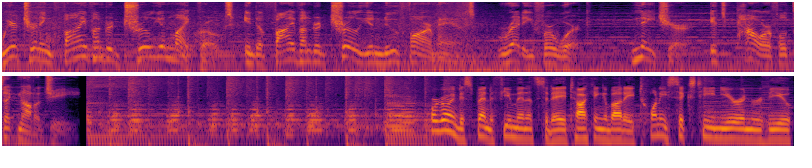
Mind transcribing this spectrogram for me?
We're turning 500 trillion microbes into 500 trillion new farmhands, ready for work. Nature, it's powerful technology. We're going to spend a few minutes today talking about a 2016 year in review,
